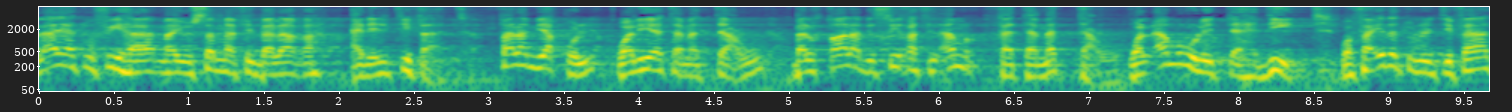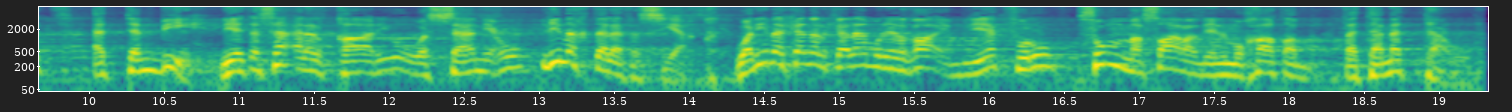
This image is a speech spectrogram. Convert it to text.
الآية فيها ما يسمى في البلاغة الالتفات. فلم يقل وليتمتعوا بل قال بصيغة الأمر فتمتعوا. والأمر للتهديد وفائدة الالتفات التنبيه ليتساءل القارئ والسامع لما اختلف السياق. ولما كان الكلام للغائب ليكفروا ثم صار للمخاطب فتمتعوا.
